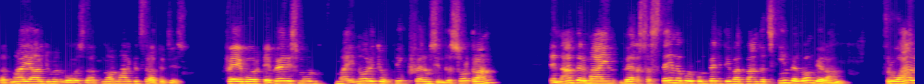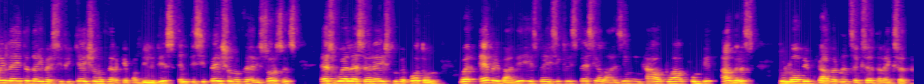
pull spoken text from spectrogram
that my argument was that non-market strategies favor a very small minority of big firms in the short run and undermine their sustainable competitive advantage in the longer run through unrelated diversification of their capabilities, anticipation of their resources, as well as a race to the bottom where everybody is basically specializing in how to outcompete others to lobby governments, etc., etc.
